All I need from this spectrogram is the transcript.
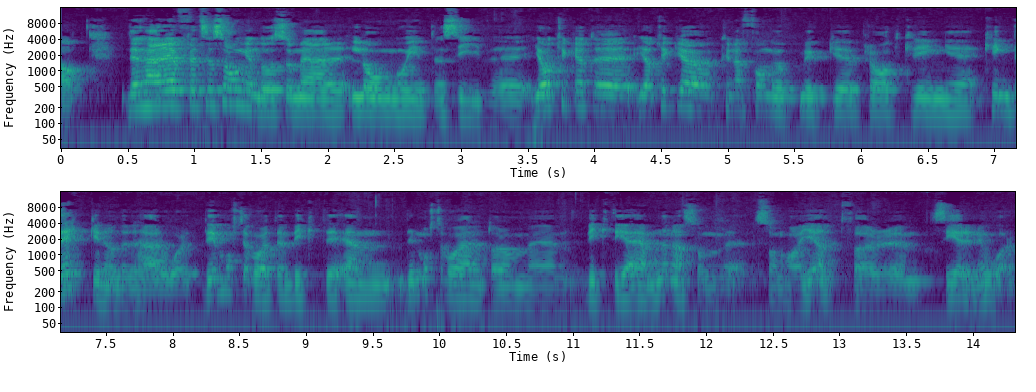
Ja. Den här F1-säsongen då som är lång och intensiv. eh, Jag tycker att eh, jag tycker jag har kunnat fånga upp mycket prat kring, eh, kring däcken under det här året. Det måste varit en viktig, en, det måste vara en av de viktiga ämnena som, som har gällt för serien i år.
